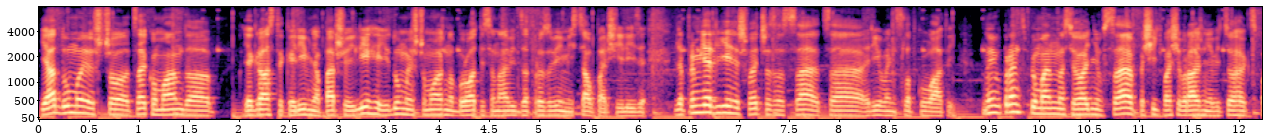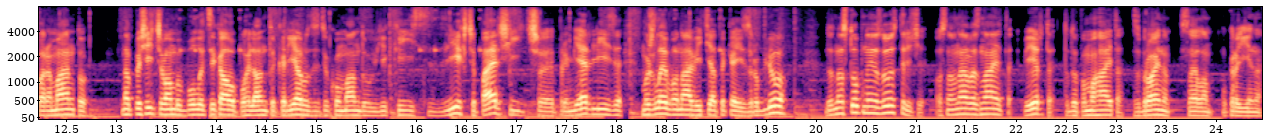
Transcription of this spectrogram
Я думаю, що це команда якраз таки рівня першої ліги, і думаю, що можна боротися навіть за призові місця в першій лізі. Для прем'єр-ліги, швидше за все, це рівень слабкуватий. Ну і в принципі, у мене на сьогодні все. Пишіть ваші враження від цього експерименту. Напишіть, чи вам би було цікаво поглянути кар'єру за цю команду в якийсь з ліг, чи першій, чи прем'єр-лізі. Можливо, навіть я таке і зроблю. До наступної зустрічі. Основне ви знаєте, вірте та допомагайте Збройним силам України.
